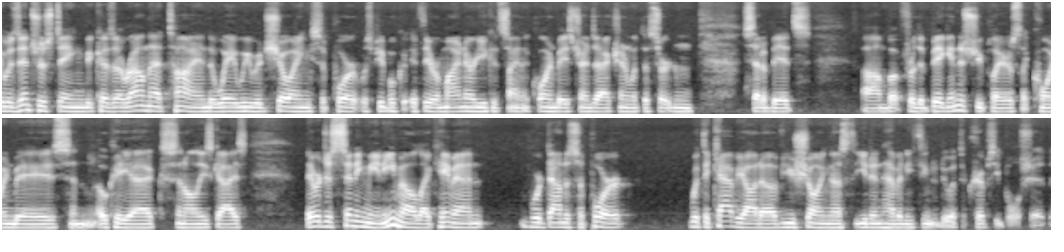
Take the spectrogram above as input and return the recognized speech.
it was interesting because around that time, the way we were showing support was people, if they were a miner, you could sign a Coinbase transaction with a certain set of bits. Um, but for the big industry players like Coinbase and OKX and all these guys, they were just sending me an email like, "Hey man, we're down to support," with the caveat of you showing us that you didn't have anything to do with the Cryptsy bullshit.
